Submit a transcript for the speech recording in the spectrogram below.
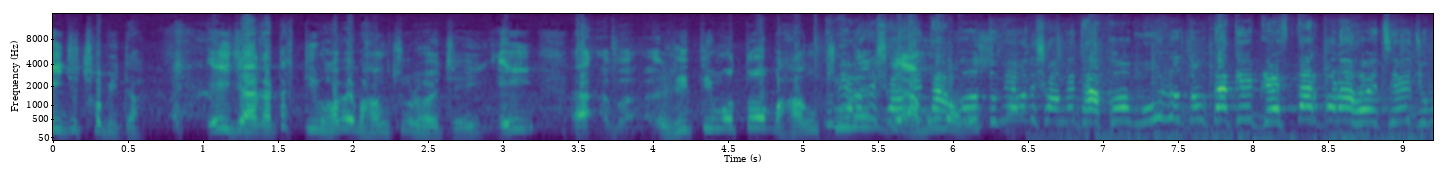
এই যে ছবিটা এই জায়গাটা কীভাবে ভাঙচুর হয়েছে? এই এই রীতিমতো তুমি ভাঙচুরের যে এমন অবস্থা। তুমি আমাদের সঙ্গে থাকো। মূল উদ্যোক্তাকে গ্রেফতার করা হয়েছে যুব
